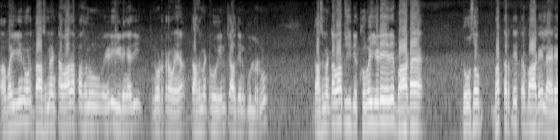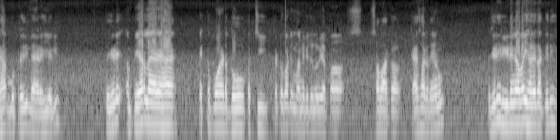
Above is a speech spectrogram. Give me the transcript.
ਆ ਬਾਈ, ਇਹਨੂੰ ਹੁਣ 10 ਮਿੰਟਾਂ ਬਾਅਦ ਆਪਾਂ ਤੁਹਾਨੂੰ ਜਿਹੜੀ ਰੀਡਿੰਗ ਹੈ ਜੀ ਨੋਟ ਕਰਾਉਣੇ ਆ। 10 ਮਿੰਟ ਹੋ ਗਏ ਇਹਨੂੰ ਚੱਲਦੇ ਨੂੰ ਕੂਲਰ ਨੂੰ। 10 ਮਿੰਟਾਂ ਬਾਅਦ ਤੁਸੀਂ ਦੇਖੋ ਬਾਈ, ਜਿਹੜੇ ਇਹਦੇ ਬਾਟ ਹੈ 272 ਤੇ 73 ਬਾਟ ਇਹ ਲੈ ਰਿਹਾ, ਮੋਟਰ ਇਹਦੀ ਲੈ ਰਹੀ ਹੈਗੀ। ਤੇ ਜਿਹੜੇ ਐਂਪੀਅਰ ਲੈ ਰਿਹਾ ਹੈ 1.225 ਘੱਟੋ ਘੱਟ ਮੰਨ ਕੇ ਚੱਲੋ ਵੀ ਆਪਾਂ ਸਵਾ ਕ ਕਹਿ ਸਕਦੇ ਹਾਂ ਉਹਨੂੰ ਜਿਹੜੀ ਰੀਡਿੰਗ ਆ ਬਾਈ, ਹਲੇ ਤੱਕ ਇਹਦੀ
